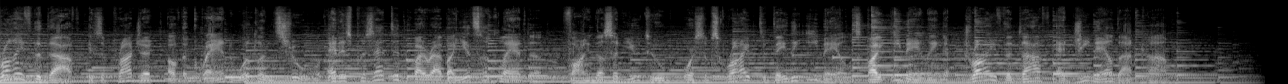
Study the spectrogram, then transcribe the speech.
Drive the Daf is a project of the Grand Woodlands Shul and is presented by Rabbi Yitzchak Landa. Find us on YouTube or subscribe to daily emails by emailing drivethedaf at gmail.com.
